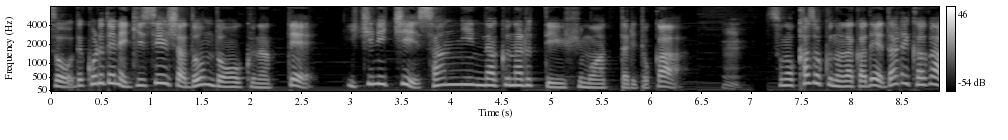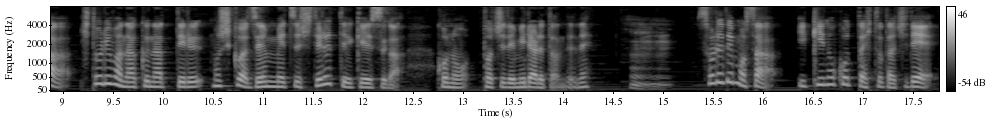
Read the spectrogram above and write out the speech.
そう。で、これでね、犠牲者どんどん多くなって、1日3人亡くなるっていう日もあったりとか、うん。その家族の中で誰かが1人は亡くなってる、もしくは全滅してるっていうケースが、この土地で見られたんだよね。うん。それでもさ、生き残った人たちで、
